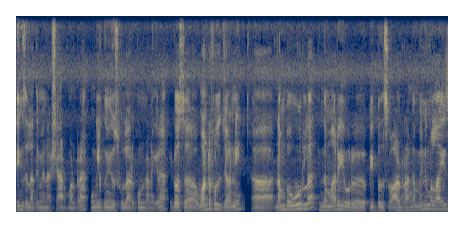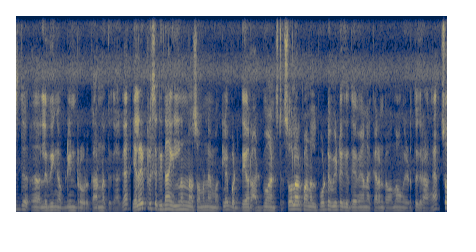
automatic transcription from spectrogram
திங்ஸ் எல்லாத்தையுமே நான் ஷேர் பண்ணுறேன் உங்களுக்கும் யூஸ்ஃபுல்லாக இருக்கும்னு நினைக்கிறேன். இட் வாஸ் ஒண்டர்ஃபுல் ஜேர்னி நம்ம ஊரில் இந்த மாதிரி ஒரு பீப்புள்ஸ் வாழ்கிறாங்க மினிமலைஸ்டு லிவிங் அப்படின்ற ஒரு காரணத்துக்காக எலக்ட்ரிசிட்டி தான் இல்லைன்னு நான் சொன்னேன் மக்களே but they are advanced solar panel போட்டு வீட்டுக்கு தேவையான கரண்ட்டை வந்து அவங்க எடுத்துக்கிறாங்க. ஸோ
